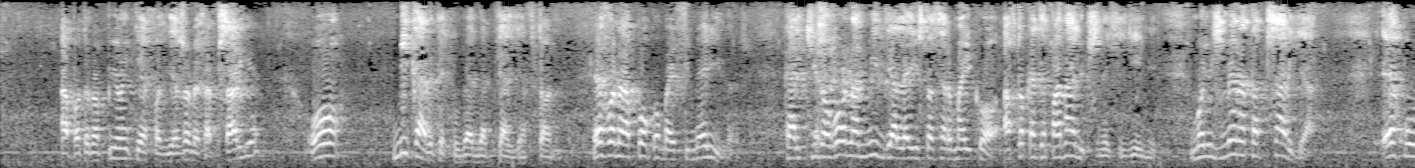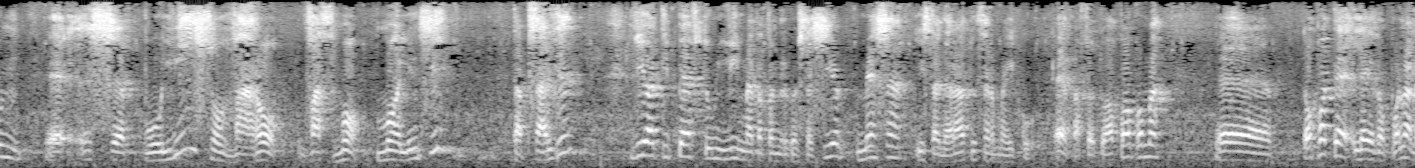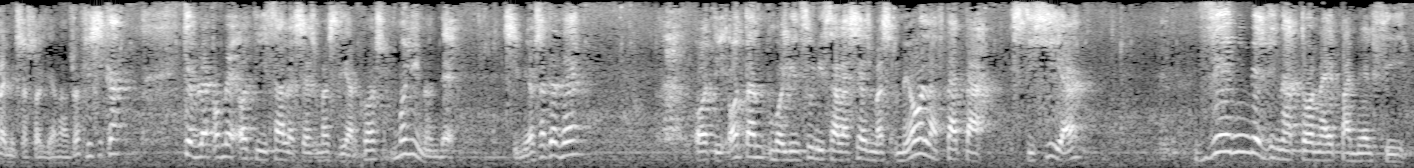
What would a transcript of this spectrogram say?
από τον οποίο και εφοδιαζόμεθα ψάρια ο μη κάνετε κουβέντα πια για αυτόν έχω ένα απόκομμα εφημερίδας. Καρκινογόνα μύδια λέει στο θερμαϊκό. Αυτό κατ' επανάληψη έχει γίνει. Μολυσμένα τα ψάρια έχουν ε, σε πολύ σοβαρό βαθμό μόλυνση τα ψάρια διότι πέφτουν λίμματα των εργοστασίων μέσα στα νερά του θερμαϊκού. Έχω αυτό το απόκομμα ε, οπότε λέει εδώ πολλά να μην σας το διαβάζω φυσικά. Και βλέπουμε ότι οι θάλασσές μας διαρκώς μολύνονται. Σημειώσατε δε; Ότι όταν μολυνθούν οι θάλασσές μας με όλα αυτά τα στοιχεία δεν είναι δυνατό να επανέλθει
